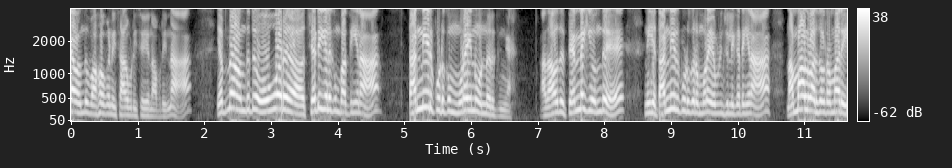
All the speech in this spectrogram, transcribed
ஏன் வந்து மகோகனி சாகுபடி செய்யணும் அப்படின்னா எப்பவுமே வந்துட்டு ஒவ்வொரு செடிகளுக்கும் பார்த்தீங்கன்னா தண்ணீர் கொடுக்கும் முறைன்னு ஒன்று இருக்குங்க. அதாவது தென்னைக்கு வந்து நீங்க தண்ணீர் கொடுக்குற முறை எப்படின்னு சொல்லி கேட்டீங்கன்னா நம்மாழ்வார் சொல்ற மாதிரி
